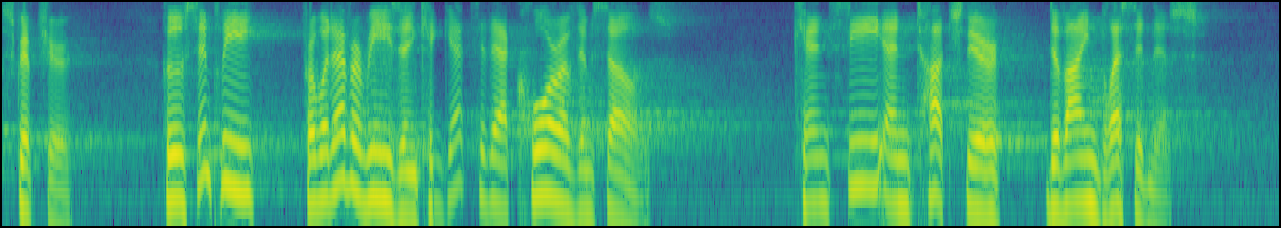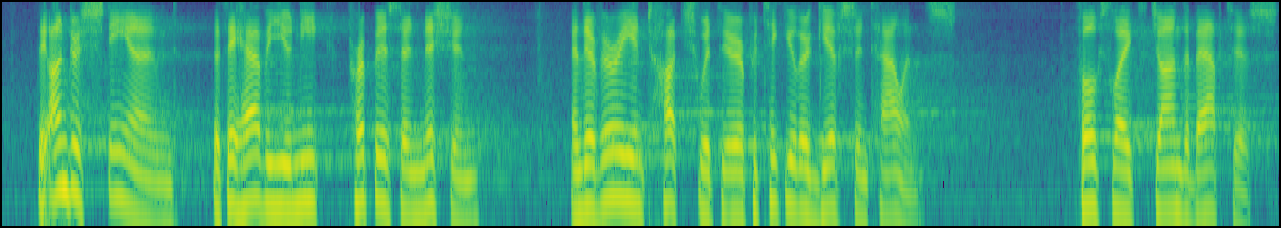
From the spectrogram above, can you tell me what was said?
Scripture who simply, for whatever reason, can get to that core of themselves, can see and touch their divine blessedness. They understand that they have a unique purpose and mission, and they're very in touch with their particular gifts and talents. Folks like John the Baptist,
